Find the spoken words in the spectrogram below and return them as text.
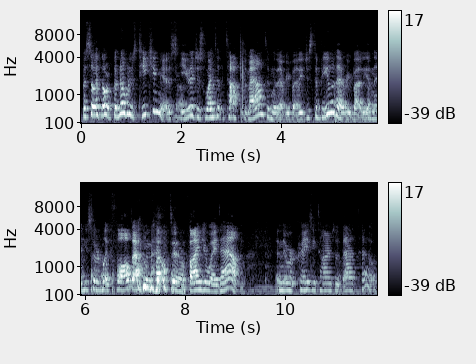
But so I thought, but nobody was teaching me how to ski. I just went to the top of the mountain with everybody, just to be with everybody, and then you sort of like fall down the mountain or find your way down. And there were crazy times with that too.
